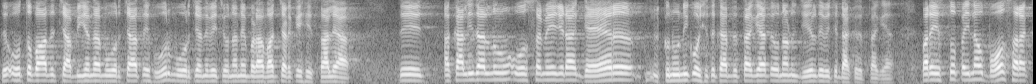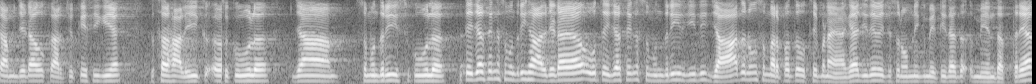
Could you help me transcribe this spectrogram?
ਤੇ ਉਸ ਤੋਂ ਬਾਅਦ ਚਾਬੀਆਂ ਦਾ ਮੋਰਚਾ ਤੇ ਹੋਰ ਮੋਰਚਿਆਂ ਦੇ ਵਿੱਚ ਉਹਨਾਂ ਨੇ ਬੜਾ ਵੱਧ ਚੜ ਕੇ ਹਿੱਸਾ ਲਿਆ। ਤੇ ਅਕਾਲੀ ਦਲ ਨੂੰ ਉਸ ਸਮੇਂ ਜਿਹੜਾ ਗੈਰ ਕਾਨੂੰਨੀ ਘੋਸ਼ਿਤ ਕਰ ਦਿੱਤਾ ਗਿਆ ਤੇ ਉਹਨਾਂ ਨੂੰ ਜੇਲ੍ਹ ਦੇ ਵਿੱਚ ਡੱਕ ਦਿੱਤਾ ਗਿਆ। ਪਰ ਇਸ ਤੋਂ ਪਹਿਲਾਂ ਉਹ ਬਹੁਤ ਸਾਰਾ ਕੰਮ ਜਿਹੜਾ ਉਹ ਕਰ ਚੁੱਕੇ ਸੀਗੇ। ਸਰਹਾਲੀ ਕ- ਸਕੂਲ ਜਾਂ ਸਮੁੰਦਰੀ ਸਕੂਲ। ਤੇਜਾ ਸਿੰਘ ਸਮੁੰਦਰੀ ਹਾਲ ਜਿਹੜਾ ਆ, ਉਹ ਤੇਜਾ ਸਿੰਘ ਸਮੁੰਦਰੀ ਜੀ ਦੀ ਯਾਦ ਨੂੰ ਸਮਰਪਿਤ ਉੱਥੇ ਬਣਾਇਆ ਗਿਆ, ਜਿਹਦੇ ਵਿੱਚ ਸ਼੍ਰੋਮਣੀ ਕਮੇਟੀ ਦਾ ਮੇਨ ਦਫ਼ਤਰ ਆ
